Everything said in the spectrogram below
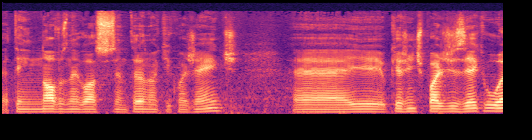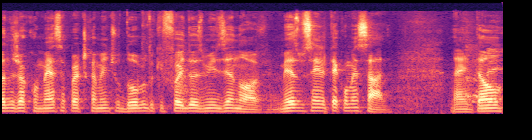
é, tem novos negócios entrando aqui com a gente. É, e o que a gente pode dizer é que o ano já começa praticamente o dobro do que foi 2019, mesmo sem ele ter começado. Né? Então,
